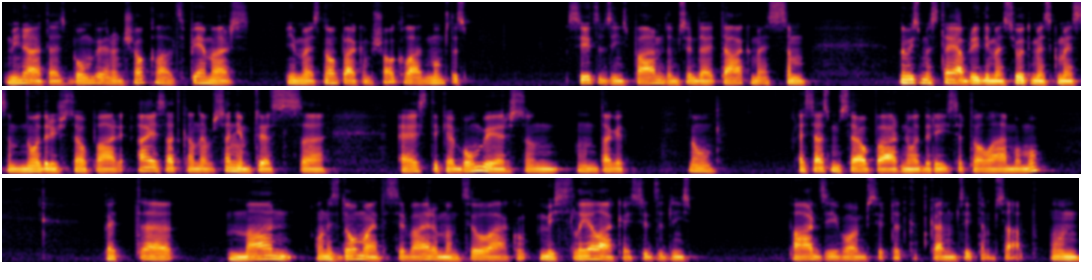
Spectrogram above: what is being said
minētais bumbieru un šokolādes piemērs, ja mēs nopērkam šokolādi, mums tas sirdsapziņas pārmetums ir dēļ tā, ka mēs esam, nu vismaz tajā brīdī mēs jūtamies, ka mēs esam nodarījuši sev pāri. Ai, es atkal nevaru saņemties, es tikai bumbierus un, un tagad, nu, es esmu sev pāri nodarījis ar to lēmumu. Bet uh, man, un es domāju, tas ir vairumam cilvēku, vislielākais sirdsapziņas pārdzīvojums ir tad, kad kādam citam sāp. Un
